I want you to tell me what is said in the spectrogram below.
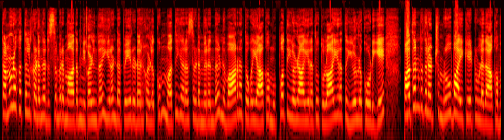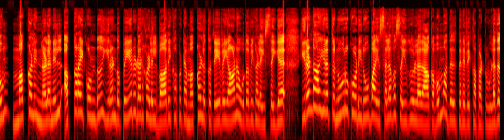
தமிழகத்தில் கடந்த டிசம்பர் மாதம் நிகழ்ந்த இரண்டு பேரிடர்களுக்கும் மத்திய அரசிடமிருந்து நிவாரணத் தொகையாக முப்பத்தி ஏழாயிரத்து தொள்ளாயிரத்து ஏழு கோடியே பத்தொன்பது லட்சம் ரூபாய் கேட்டுள்ளதாகவும் மக்களின் நலனில் அக்கறை கொண்டு இரண்டு பேரிடர்களில் பாதிக்கப்பட்ட மக்களுக்கு தேவையான உதவிகளை செய்ய இரண்டாயிரத்து நூறு கோடி ரூபாய் ரூபாய் செலவு செய்துள்ளதாகவும் அதில் தெரிவிக்கப்பட்டுள்ளது.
